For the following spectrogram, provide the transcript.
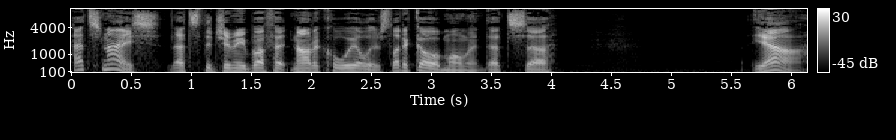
That's nice. That's the Jimmy Buffett nautical wheelers. Let it go a moment. That's uh yeah.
